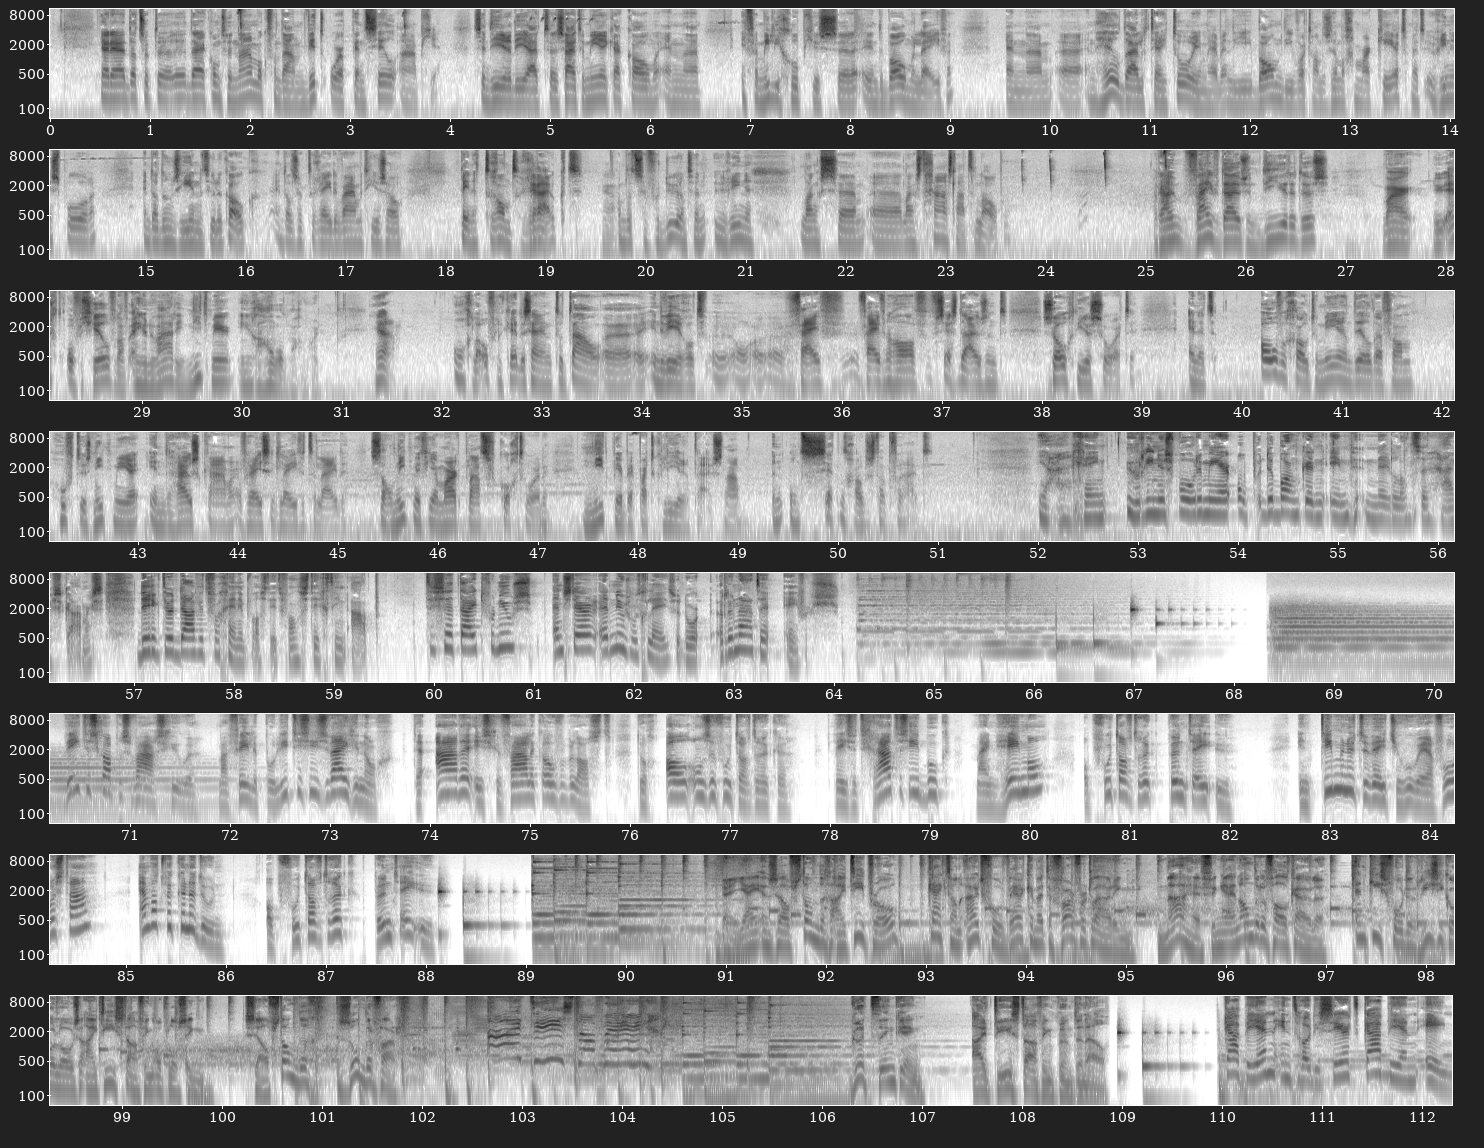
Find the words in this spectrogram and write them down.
Ja, dat is ook de, daar komt hun naam ook vandaan. Witoor penseelaapje. Het zijn dieren die uit Zuid-Amerika komen en uh, in familiegroepjes uh, in de bomen leven. En uh, een heel duidelijk territorium hebben. En die boom die wordt dan dus helemaal gemarkeerd met urinesporen. En dat doen ze hier natuurlijk ook. En dat is ook de reden waarom het hier zo penetrant ruikt. Ja. Omdat ze voortdurend hun urine langs, uh, uh, langs het gaas laten lopen. Ruim 5000 dieren dus, waar nu echt officieel vanaf 1 januari niet meer in gehandeld mag worden. Ja, ongelooflijk. Hè? Er zijn totaal uh, in de wereld vijf, vijf en half, zesduizend zoogdiersoorten. En het overgrote merendeel daarvan hoeft dus niet meer in de huiskamer een vreselijk leven te leiden. Zal niet meer via Marktplaats verkocht worden. Niet meer bij particulieren thuis. Nou, een ontzettend grote stap vooruit. Ja, geen urinesporen meer op de banken in Nederlandse huiskamers. Directeur David van Gennep was dit van Stichting AAP. Het is uh, tijd voor nieuws en ster. En nieuws wordt gelezen door Renate Evers. Wetenschappers waarschuwen, maar vele politici zwijgen nog. De aarde is gevaarlijk overbelast door al onze voetafdrukken. Lees het gratis e-book Mijn Hemel op voetafdruk.eu. In 10 minuten weet je hoe we ervoor staan en wat we kunnen doen op voetafdruk.eu. Ben jij een zelfstandige IT-pro? Kijk dan uit voor werken met de VAR-verklaring, naheffingen en andere valkuilen. En kies voor de risicoloze IT-staffing oplossing. Zelfstandig zonder VAR. IT-staffing. Good thinking. it KPN introduceert KPN1.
